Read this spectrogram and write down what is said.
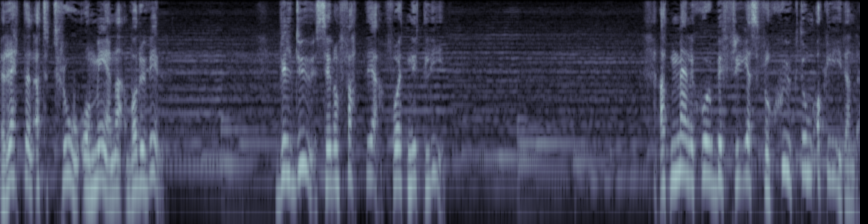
Rätten att tro och mena vad du vill? Vill du se de fattiga få ett nytt liv? Att människor befrias från sjukdom och lidande?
